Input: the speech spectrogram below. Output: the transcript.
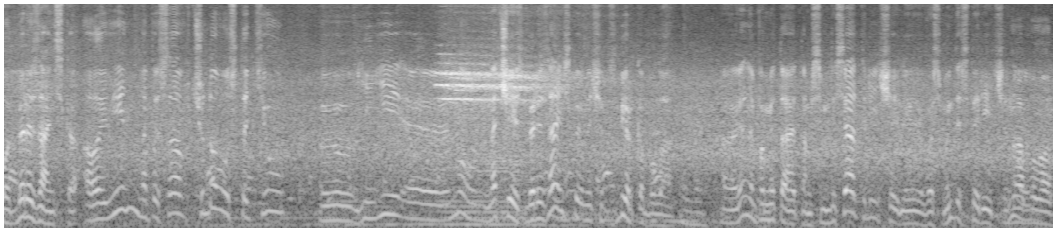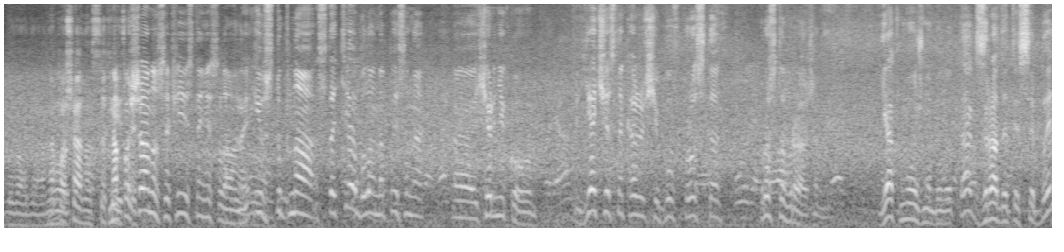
от, Березанська. Але він написав чудову статтю е, в її, е, ну, на честь Березанської, значить, збірка була. Е, Я не пам'ятаю, там 70-річчя або 80-річчя. Да, була, була, да. На От. пошану Софії. На пошану Софії Станіславни. І вступна стаття була написана е, Черніковим. Я, чесно кажучи, був просто, просто вражений. Як можна було так зрадити себе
